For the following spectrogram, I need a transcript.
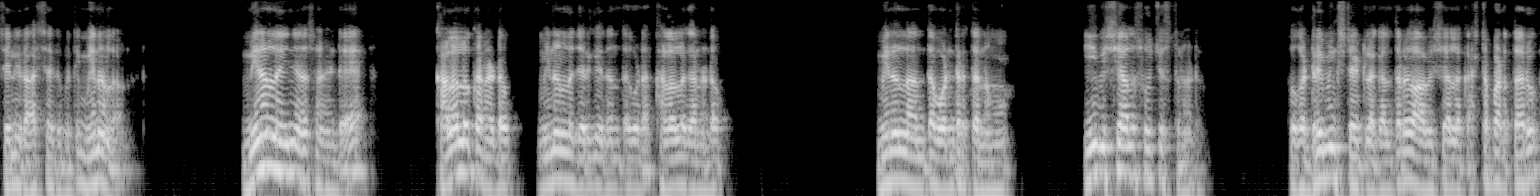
శని రాస్యాధిపతి మీనంలో ఉన్నాడు. మీనంలో ఏం చేస్తాడంటే కళలు కనడం మీనంలో జరిగేదంతా కూడా కళలు కనడం మీనంలో అంతా ఒంటరితనము ఈ విషయాలు సూచిస్తున్నాడు. ఒక డ్రీమింగ్ స్టేట్లోకి వెళ్తారు ఆ విషయాల్లో కష్టపడతారు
